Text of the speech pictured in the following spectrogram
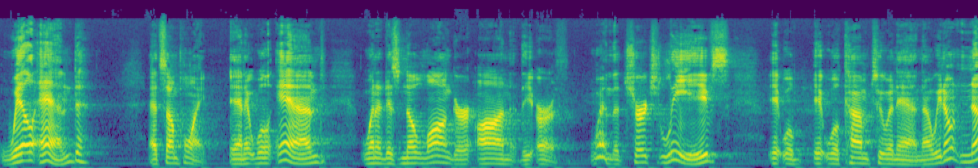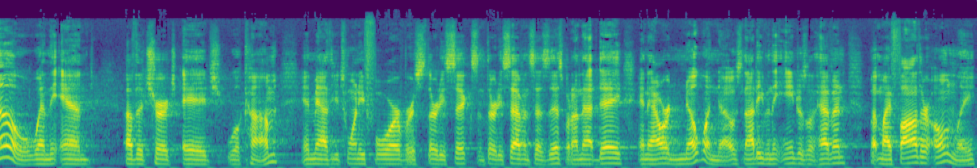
will end at some point, and it will end when it is no longer on the earth. When the church leaves, it will, it will come to an end. Now, we don't know when the end of the church age will come. In Matthew 24, verse 36 and 37 says this But on that day and hour, no one knows, not even the angels of heaven, but my Father only.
